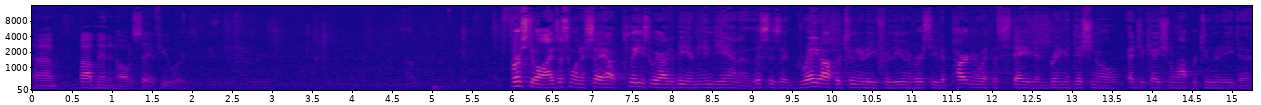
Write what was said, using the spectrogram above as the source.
um, Bob Mendenhall, to say a few words. First of all, I just want to say how pleased we are to be in Indiana. This is a great opportunity for the university to partner with the state and bring additional educational opportunity to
